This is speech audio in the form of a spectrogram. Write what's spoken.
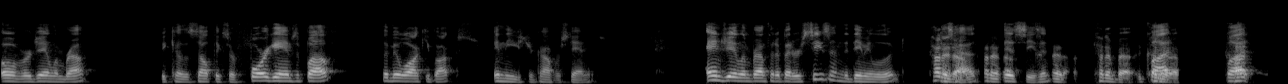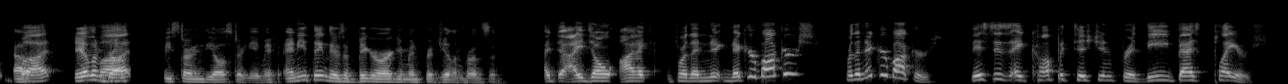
over Jaylen Brown because the Celtics are four games above the Milwaukee Bucks in the Eastern Conference standings. And Jaylen Brown had a better season than Damian Lillard Cut it out. Cut it this season. Cut it out. Cut it out. Cut But- it out. But out. but Jaylen Brown will be starting the All Star game. If anything, there's a bigger argument for Jalen Brunson. I, I don't I for the Knickerbockers for the Knickerbockers. This is a competition for the best players.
